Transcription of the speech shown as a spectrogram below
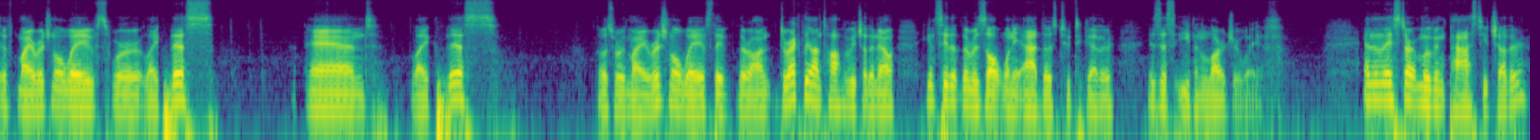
if my original waves were like this, and like this. Those were my original waves. they are on directly on top of each other now. You can see that the result when you add those two together is this even larger wave. And then they start moving past each other.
